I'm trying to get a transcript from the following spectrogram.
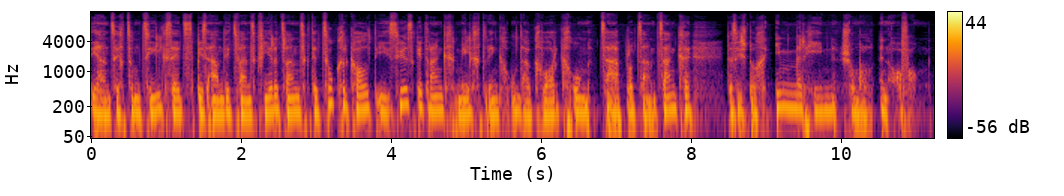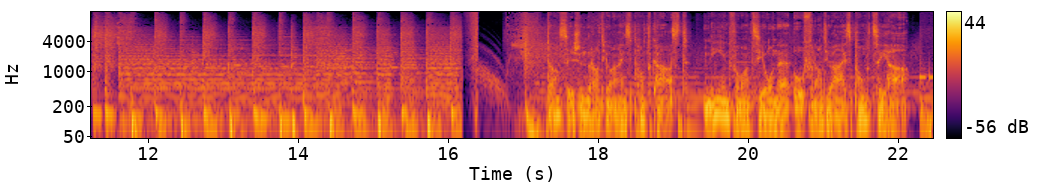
die haben sich zum Ziel gesetzt, bis Ende 2024 den Zuckergehalt in Süßgetränk, Milchtrink und auch Quark um 10% zu senken. Das ist doch immerhin schon mal ein Anfang. Das ist ein Radio 1 Podcast. Mehr Informationen auf radio1.ch.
